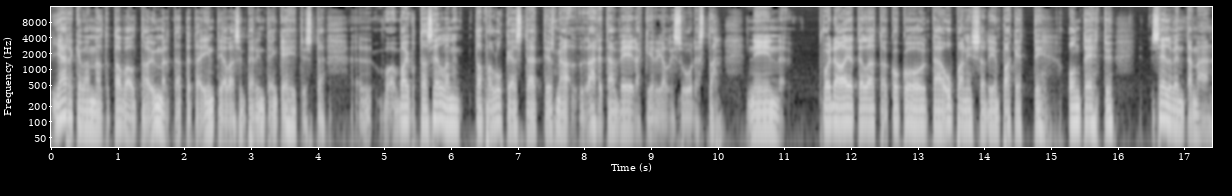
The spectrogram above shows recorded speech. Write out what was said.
järkevämmältä tavalta ymmärtää tätä intialaisen perinteen kehitystä vaikuttaa sellainen tapa lukea sitä, että jos me lähdetään Veda-kirjallisuudesta, niin voidaan ajatella, että koko tämä Upanishadien paketti on tehty selventämään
